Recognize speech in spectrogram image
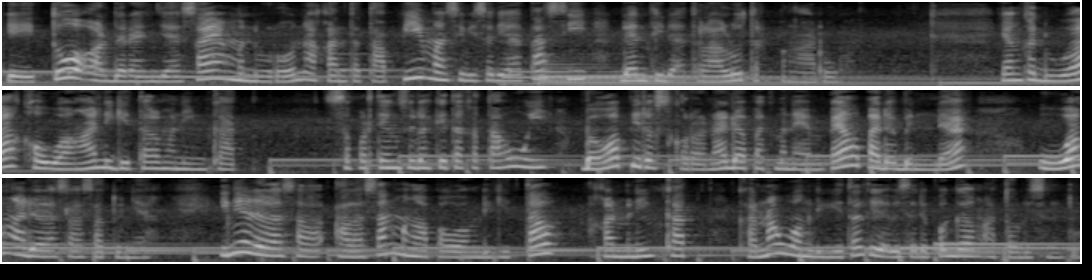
yaitu orderan jasa yang menurun akan tetapi masih bisa diatasi dan tidak terlalu terpengaruh. Yang kedua, keuangan digital meningkat. Seperti yang sudah kita ketahui, bahwa virus corona dapat menempel pada benda, uang adalah salah satunya. Ini adalah alasan mengapa uang digital akan meningkat karena uang digital tidak bisa dipegang atau disentuh,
